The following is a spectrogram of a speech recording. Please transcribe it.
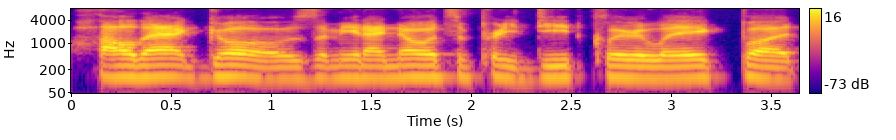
how that goes. I mean, I know it's a pretty deep, clear lake, but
